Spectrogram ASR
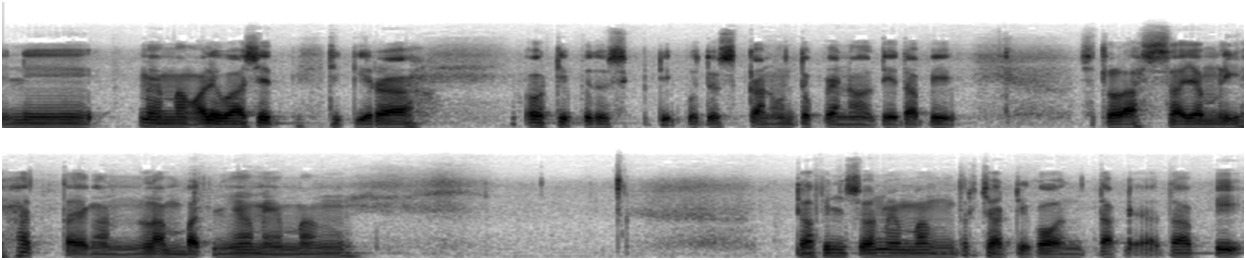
ini memang oleh wasit dikira oh diputus diputuskan untuk penalti. Tapi setelah saya melihat tayangan lambatnya memang Davinson memang terjadi kontak ya. Tapi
